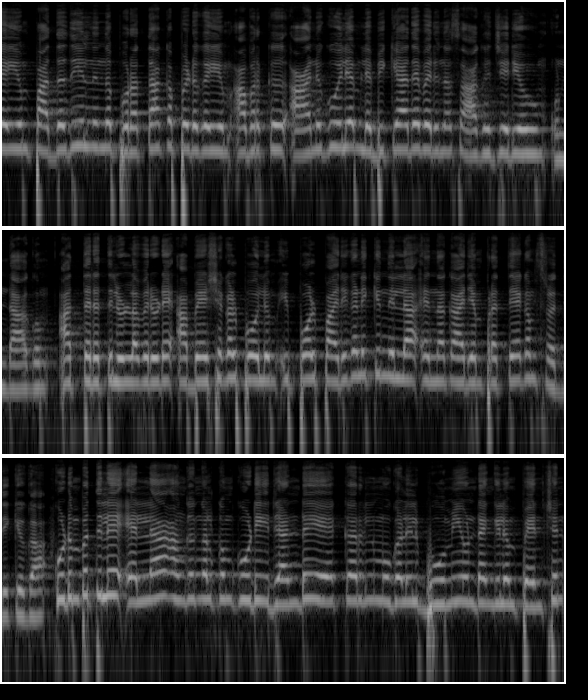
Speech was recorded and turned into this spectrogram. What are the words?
ഗുണഭോക്താക്കളെയും പദ്ധതിയിൽ നിന്ന് പുറത്താക്കപ്പെടുകയും അവർക്ക് ആനുകൂല്യം ലഭിക്കാതെ വരുന്ന സാഹചര്യവും ഉണ്ടാകും. അത്തരത്തിലുള്ളവരുടെ അപേക്ഷകൾ പോലും ഇപ്പോൾ പരിഗണിക്കുന്നില്ല എന്ന കാര്യം പ്രത്യേകം ശ്രദ്ധിക്കുക. കുടുംബത്തിലെ എല്ലാ അംഗങ്ങൾക്കും കൂടി രണ്ട് ഏക്കറിൽ മുകളിൽ ഭൂമിയുണ്ടെങ്കിലും പെൻഷൻ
